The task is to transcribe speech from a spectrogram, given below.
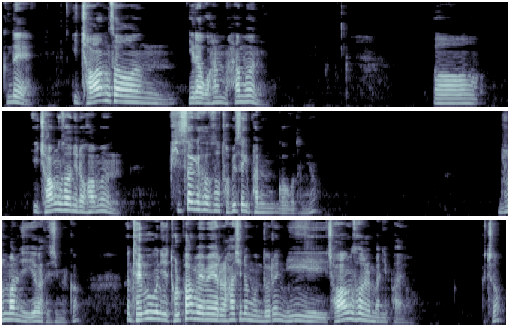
근데 이 저항선이라고 함- 함은 어, 이 저항선이라고 하면 비싸게 사서 더 비싸게 파는 거거든요. 무슨 말인지 이해가 되십니까? 대부분 이제 돌파 매매를 하시는 분들은 이 저항선을 많이 봐요. 그쵸?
